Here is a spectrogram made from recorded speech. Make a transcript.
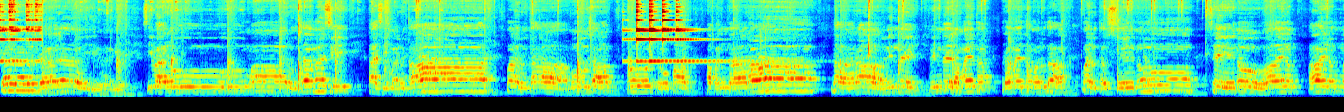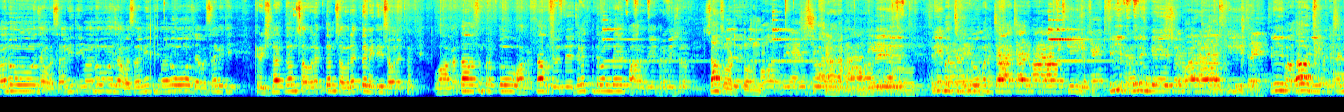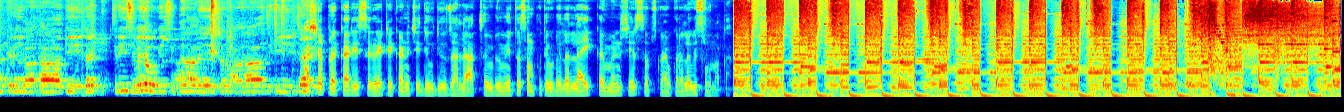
శరణు శరణ శివరో మారు తమసి अशी मरुता मरुता मोजा मोजोपाम आपण दारा विंदे विंदे रमयता रमयता मरुता मरुत सेनो सेनो आयनम आयनम मनोजव समिति मनोजव समिति मनोजव समिति कृष्णार्थम सौरक्तम सौरक्तमिति सौरक्तम वागर्ता संप्रप्तो वागर्ता प्रतिबंधे जगत्पितृवंदे पार्वती परमेश्वर तोडून दे. श्रीमच्चंद्रो पंचाचार्य महाराज की जय। श्री प्रभुलिंगेश्वर महाराज की जय। श्री बादामी शंकरी माता की जय। श्री शिवयोगी सिद्धरामेश्वर महाराज की जय। अशा प्रकारे सगळ्या ठिकाणचे देवदेव झालं. आजचा व्हिडिओ मी तर संपते व्हिडिओला लाईक कमेंट शेअर सबस्क्राईब करायला विसरू नका. Thank you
